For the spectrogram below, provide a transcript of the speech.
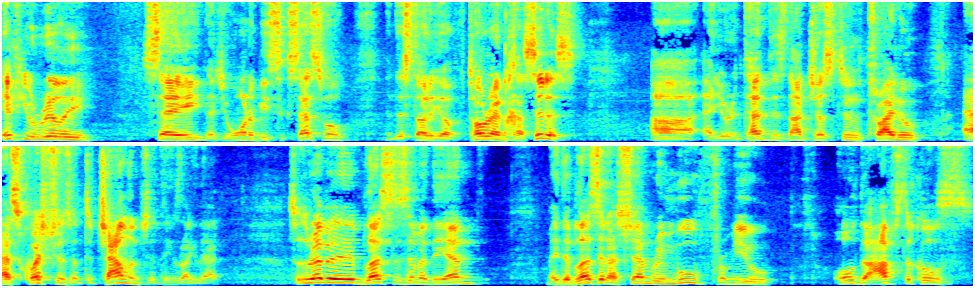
If you really say that you want to be successful in the study of Torah and Chassidus, uh, and your intent is not just to try to ask questions and to challenge and things like that. So the Rebbe blesses him at the end. May the blessed Hashem remove from you all the obstacles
